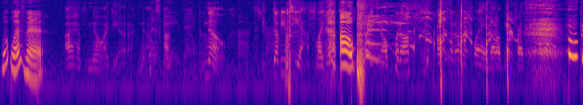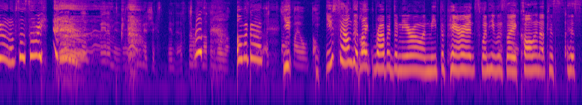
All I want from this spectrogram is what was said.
What was that? I have no idea. No. Whiskey Uh, Tango. no. WTF? Like, Oh. I'll put on, I'll put on a play, and that'll be impressive. Oh God, I'm so sorry. Wait a minute. Maybe I should explain this. There was nothing going on. oh my God. You- my own. You sounded like Robert De Niro in Meet the Parents when he was like calling up his his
